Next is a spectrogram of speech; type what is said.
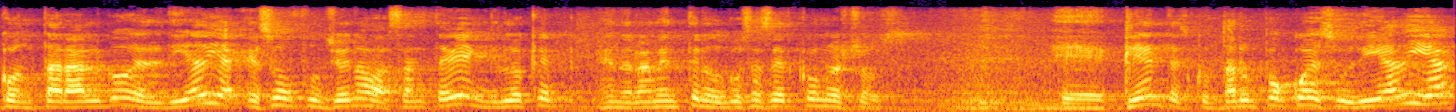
contar algo del día a día. Eso funciona bastante bien. Es lo que generalmente nos gusta hacer con nuestros eh, clientes, contar un poco de su día a día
